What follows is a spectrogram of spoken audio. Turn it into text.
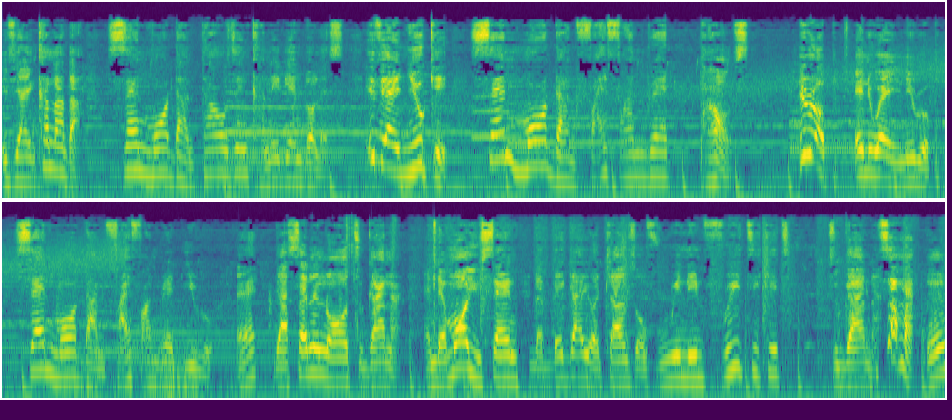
If you're in Canada, send more than thousand Canadian dollars. If you're in UK, send more than 500 pounds. Europe, anywhere in Europe, send more than 500 euro, eh, you are sending all to Ghana. And the more you send, the bigger your chance of winning free tickets to Ghana. Summer, hmm?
